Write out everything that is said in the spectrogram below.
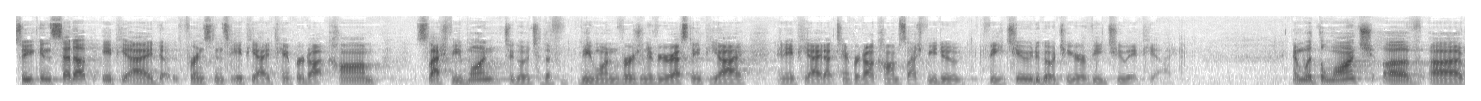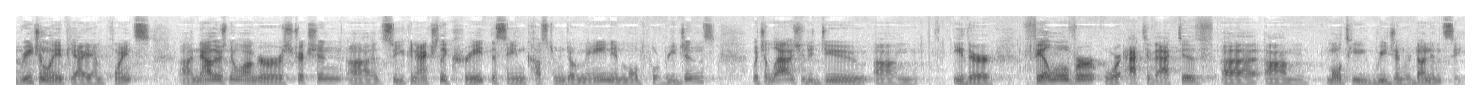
So you can set up API, for instance, api.tamper.com slash v1 to go to the v1 version of your REST API, and api.tamper.com slash v2 to go to your v2 API. And with the launch of uh, regional API endpoints, uh, now there's no longer a restriction, uh, so you can actually create the same custom domain in multiple regions, which allows you to do um, either failover or active-active uh, um, multi-region redundancy.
